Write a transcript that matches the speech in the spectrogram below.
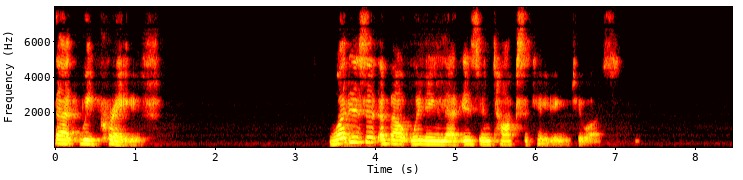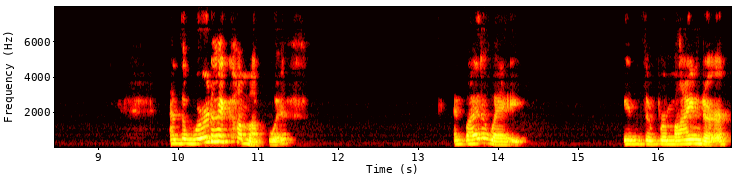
that we crave? What is it about winning that is intoxicating to us? And the word I come up with and by the way, in the reminder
